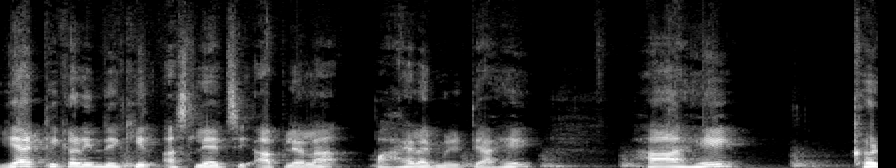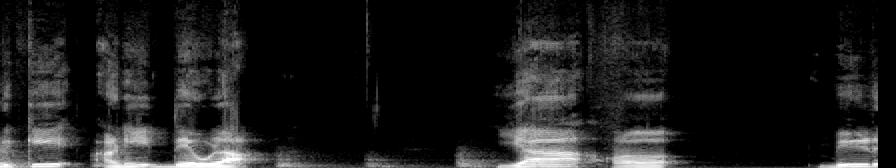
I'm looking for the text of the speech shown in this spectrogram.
या ठिकाणी देखील असल्याची आपल्याला पाहायला मिळते आहे. हा आहे खडकी आणि देवळा. या बीड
